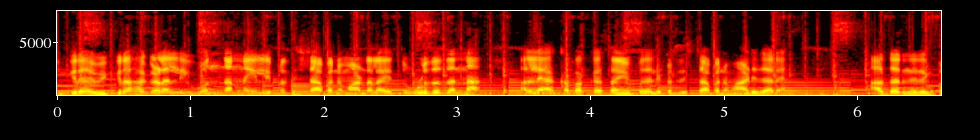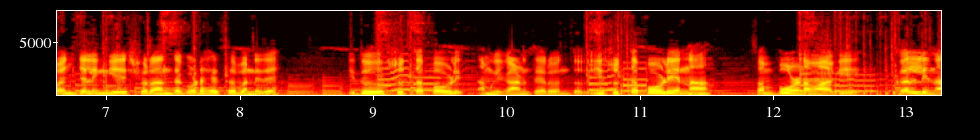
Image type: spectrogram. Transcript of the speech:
ವಿಗ್ರಹ ವಿಗ್ರಹಗಳಲ್ಲಿ ಒಂದನ್ನ ಇಲ್ಲಿ ಪ್ರತಿಷ್ಠಾಪನೆ ಮಾಡಲಾಯಿತು. ಉಳಿದದನ್ನ ಅಲ್ಲೇ ಅಕ್ಕಪಕ್ಕ ಸಮೀಪದಲ್ಲಿ ಪ್ರತಿಷ್ಠಾಪನೆ ಮಾಡಿದ್ದಾರೆ. ಆದ್ದರಿಂದ ಇದಕ್ಕೆ ಪಂಚಲಿಂಗೇಶ್ವರ ಅಂತ ಕೂಡ ಹೆಸರು ಬಂದಿದೆ. ಇದು ಸುತ್ತಪೌಳಿ ನಮಗೆ ಕಾಣ್ತಾ ಇರುವಂಥದ್ದು. ಈ ಸುತ್ತಪೌಳಿಯನ್ನ ಸಂಪೂರ್ಣವಾಗಿ ಕಲ್ಲಿನ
